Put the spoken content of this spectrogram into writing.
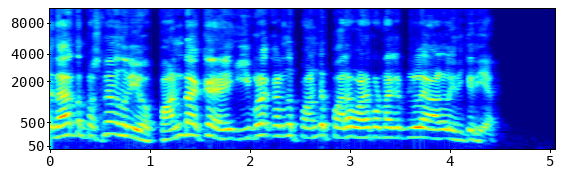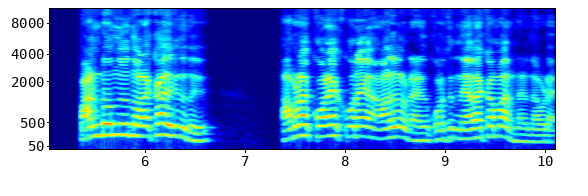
യഥാർത്ഥ പ്രശ്നമാണെന്നറിയോ? പണ്ടൊക്കെ ഇവിടെ കിടന്ന് പണ്ട് പല വഴക്കുണ്ടാക്കിയിട്ടുള്ള ആളുകൾ എനിക്കറിയാം. പണ്ടൊന്നും ഇത് നടക്കാതിരുന്നത് അവിടെ കുറെ കുറെ ആളുകളുണ്ടായിരുന്നു. കുറച്ച് നേതാക്കന്മാരുണ്ടായിരുന്നു അവിടെ.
